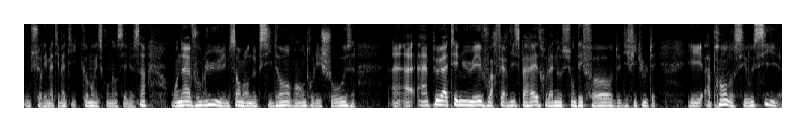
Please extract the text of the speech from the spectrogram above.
ou sur les mathématiques. Comment est-ce qu'on enseigne ça? On a voulu, il me semble, en Occident, rendre les choses un, peu atténuées, voire faire disparaître la notion d'effort, de difficulté. Et apprendre, c'est aussi, euh,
